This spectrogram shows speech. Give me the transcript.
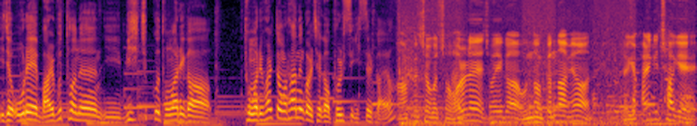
이제 올해 말부터는 이 미식축구 동아리가 동아리 활동을 하는 걸 제가 볼 수 있을까요? 아, 그렇죠, 그렇죠. 원래 저희가 운동 끝나면 되게 활기차게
